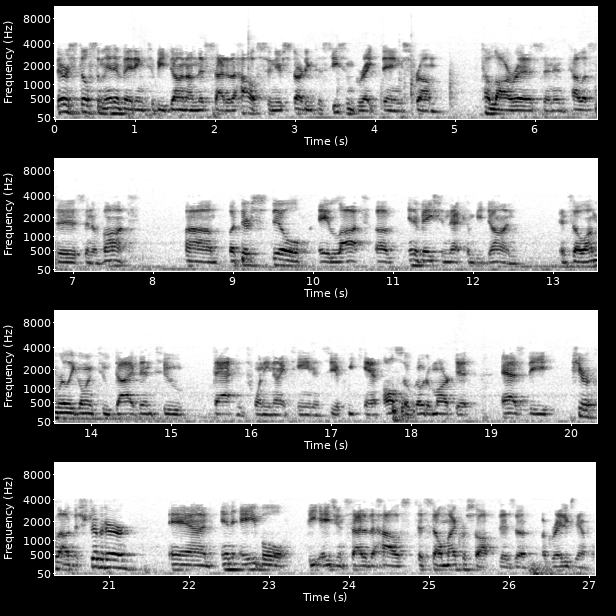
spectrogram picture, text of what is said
there's still some innovating to be done on this side of the house. And you're starting to see some great things from Telarus and Intelisys and Avant. Um, but there's still a lot of innovation that can be done. And so I'm really going to dive into that in 2019 and see if we can't also go to market as the pure cloud distributor and enable the agent side of the house to sell Microsoft is a, a great example.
